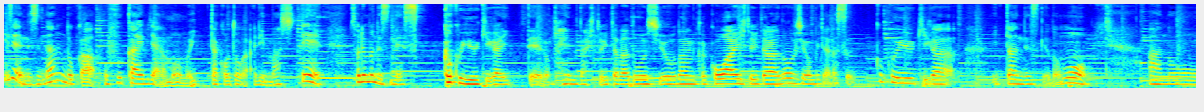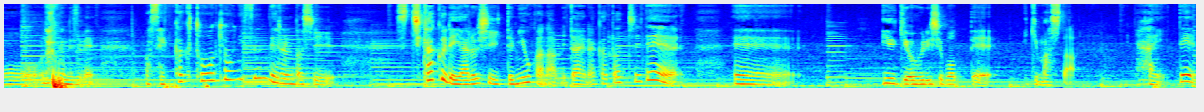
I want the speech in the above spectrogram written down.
以前ですね何度かオフ会みたいなものも行ったことがありましてそれもですねすっごく勇気がいって変な人いたらどうしようなんか怖い人いたらどうしようみたいなすっごく勇気がいったんですけどもあのー、なんかですね、まあ、せっかく東京に住んでるんだし近くでやるし行ってみようかなみたいな形で、えー、勇気を振り絞っていきました。はい、で、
